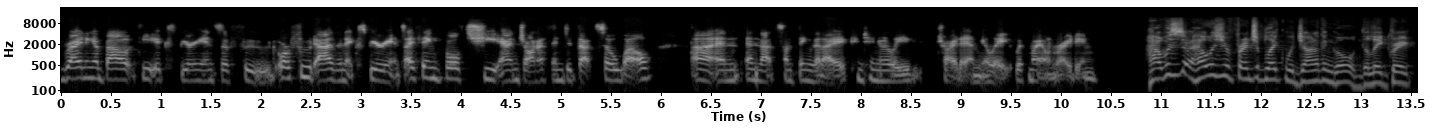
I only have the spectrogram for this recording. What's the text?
writing about the experience of food or food as an experience. I think both she and Jonathan did that so well, uh, and and that's something that I continually try to emulate with my own writing. How was how was your friendship like with Jonathan Gold, the late great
